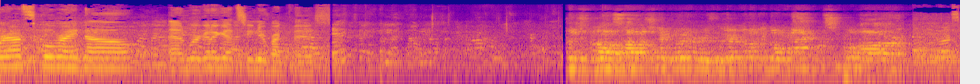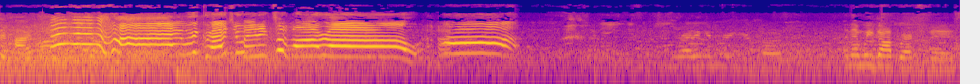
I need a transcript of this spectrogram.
We're at school right now, and we're gonna get senior breakfast. All scholarship winners, we're going to go back to our You wanna say hi? Hi! We're graduating tomorrow! Ah! Writing in her yearbook. And then we got breakfast.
